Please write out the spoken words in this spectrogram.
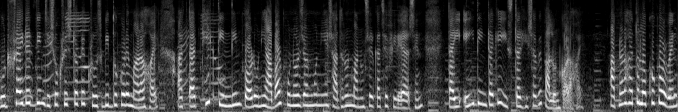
গুড ফ্রাইডের দিন যীশু খ্রিস্টকে ক্রুশবিদ্ধ করে মারা হয়, আর তার ঠিক তিন দিন পর উনি আবার পুনর্জন্ম নিয়ে সাধারণ মানুষের কাছে ফিরে আসেন, তাই এই দিনটাকে ইস্টার হিসাবে পালন করা হয়। আপনারা হয়তো লক্ষ্য করবেন,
